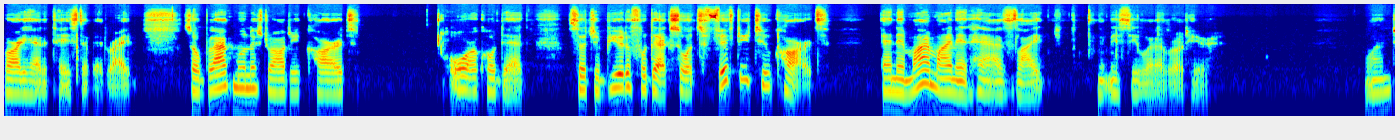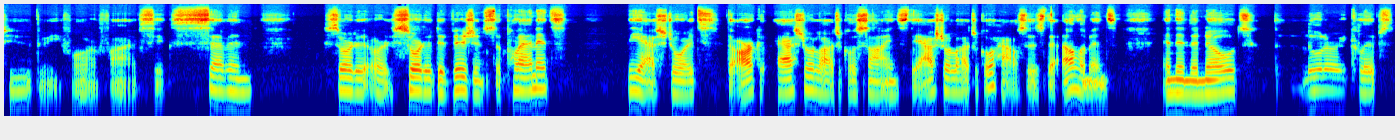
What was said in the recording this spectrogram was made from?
I've already had a taste of it, right? So, Black Moon Astrology cards, Oracle deck, such a beautiful deck. So, it's 52 cards. And in my mind, it has like, let me see what I wrote here one, two, three, four, five, six, seven sort of or sort of divisions. The planets, the asteroids, the arc astrological signs, the astrological houses, the elements, and then the nodes, the lunar eclipse,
